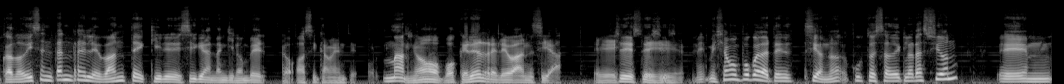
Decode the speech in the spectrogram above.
cuando dicen tan relevante, quiere decir que eran tan quilomberos, básicamente. Más. No, vos querés relevancia. sí, sí, este, Me, llama un poco la atención, ¿no? Justo esa declaración. Em,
